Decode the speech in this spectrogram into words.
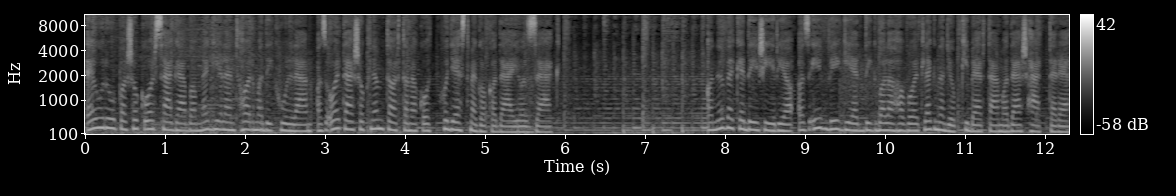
Európa sok országában megjelent harmadik hullám, az oltások nem tartanak ott, hogy ezt megakadályozzák. A növekedés írja, az év végi eddig valaha volt legnagyobb kibertámadás háttere.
